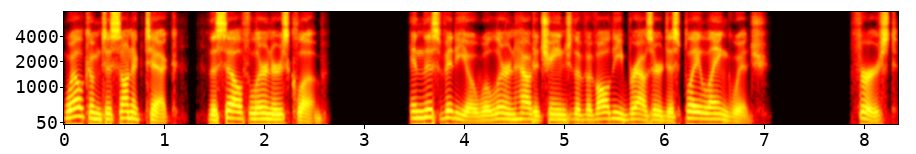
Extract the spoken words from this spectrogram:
Welcome to Sonic Tech, the Self-Learners Club. In this video we'll learn how to change the Vivaldi browser display language. First,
